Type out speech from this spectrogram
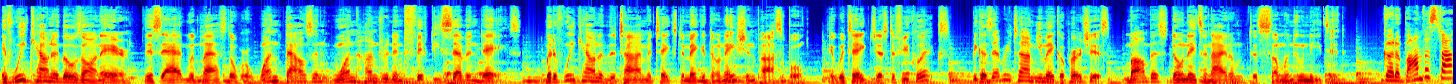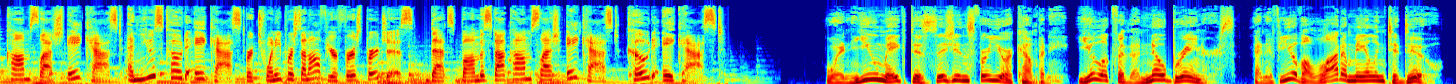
If we counted those on air, this ad would last over 1,157 days. But if we counted the time it takes to make a donation possible, it would take just a few clicks. Because every time you make a purchase, Bombas donates an item to someone who needs it. Go to bombas.com slash ACAST and use code ACAST for 20% off your first purchase. That's bombas.com slash ACAST, code ACAST. When you make decisions for your company, you look for the no brainers. And if you have a lot of mailing to do,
